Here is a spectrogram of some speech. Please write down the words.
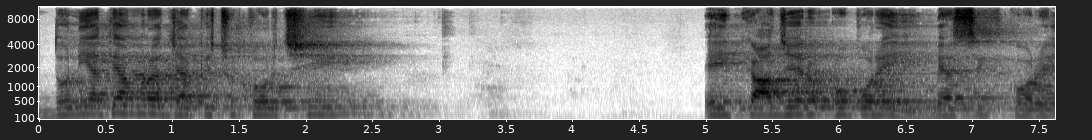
দুনিয়াতে আমরা যা কিছু করছি, এই কাজের ওপরেই বেসিক করে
